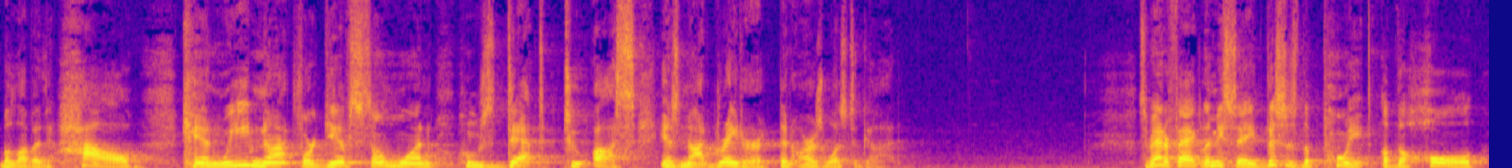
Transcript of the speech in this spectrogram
beloved, how can we not forgive someone whose debt to us is not greater than ours was to God? As a matter of fact, let me say this is the point of the whole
